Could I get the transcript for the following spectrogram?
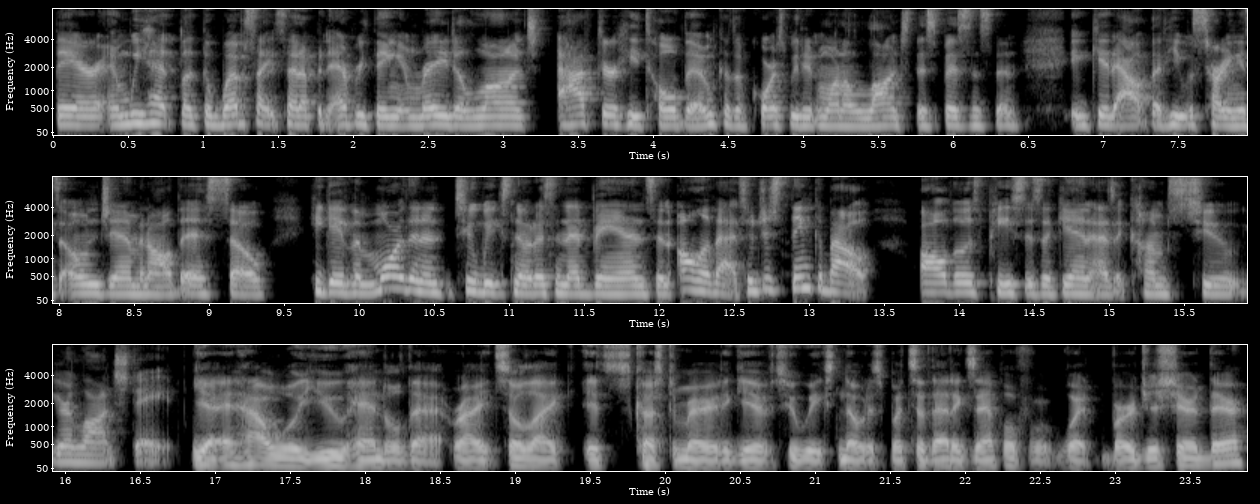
there. And we had like the website set up and everything and ready to launch after he told them, because of course we didn't want to launch this business and get out that he was starting his own gym and all this. So he gave them more than a two weeks notice in advance and all of that. So just think about all those pieces again as it comes to your launch date. Yeah, and how will you handle that, right? So like it's customary to give 2 weeks notice, but to that example for what just shared there,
